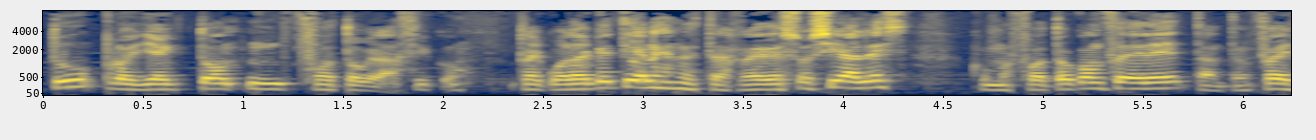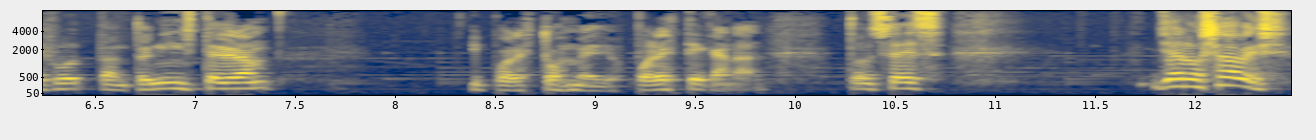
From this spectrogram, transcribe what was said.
tu proyecto mm, fotográfico. Recuerda que tienes nuestras redes sociales como Foto con Fede, tanto en Facebook, tanto en Instagram y por estos medios, por este canal. Entonces, ya lo sabes,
